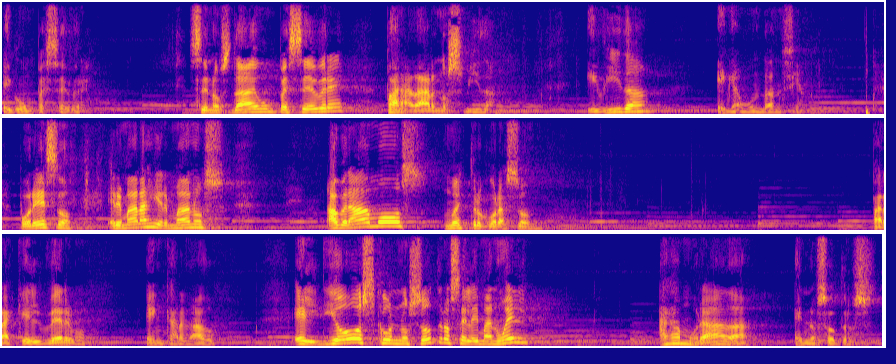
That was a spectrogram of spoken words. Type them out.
en un pesebre. Se nos da en un pesebre para darnos vida y vida en abundancia. Por eso, hermanas y hermanos, abramos nuestro corazón para que el verbo encarnado, el Dios con nosotros, el Emanuel, haga morada en nosotros.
